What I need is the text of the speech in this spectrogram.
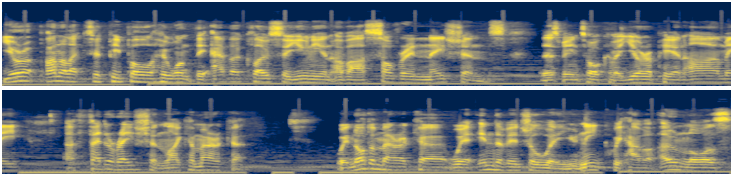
Europe, unelected people, who want the ever closer union of our sovereign nations. There's been talk of a European army, a federation like America. We're not America, we're individual, we're unique, we have our own laws,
